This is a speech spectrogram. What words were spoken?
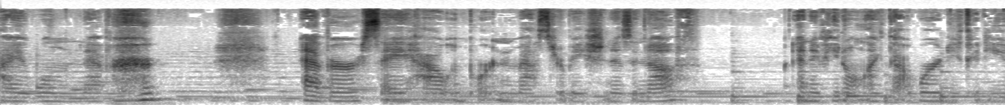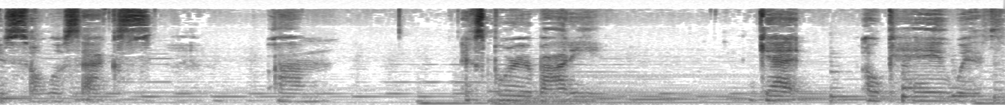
I will never, ever say how important masturbation is enough. And if you don't like that word, you could use solo sex. Um, explore your body. Get okay with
